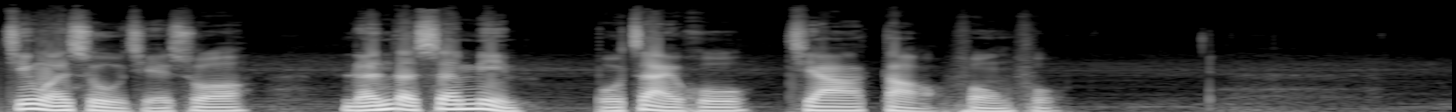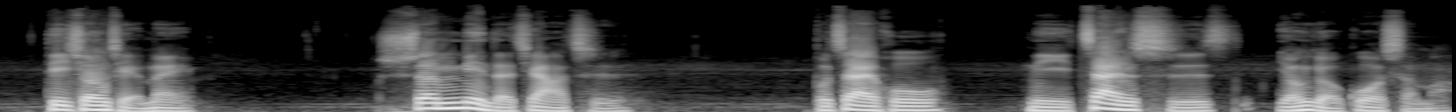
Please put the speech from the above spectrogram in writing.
经文十五节说，人的生命不在乎家道丰富。弟兄姐妹，生命的价值不在乎。你暂时拥有过什么，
